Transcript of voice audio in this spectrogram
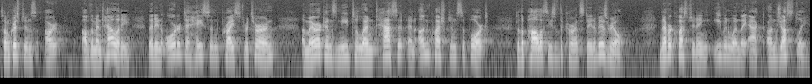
Some Christians are of the mentality that in order to hasten Christ's return, Americans need to lend tacit and unquestioned support to the policies of the current state of Israel, never questioning even when they act unjustly,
